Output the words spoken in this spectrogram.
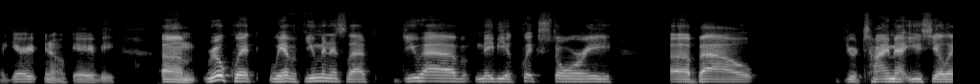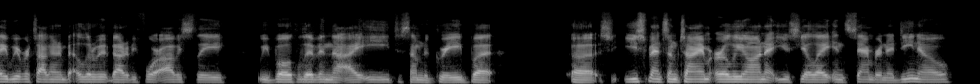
like Gary, you know, Gary Vee. Um, real quick, we have a few minutes left. Do you have maybe a quick story about your time at UCLA? We were talking about, a little bit about it before. Obviously, we both live in the IE to some degree, but uh, so you spent some time early on at UCLA in San Bernardino,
